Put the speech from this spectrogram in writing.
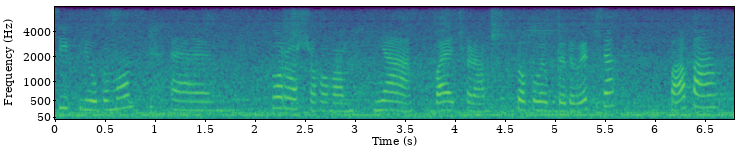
Всіх любимо. Е, Хорошого вам дня, вечора, хто коли буде дивитися. Па-па!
